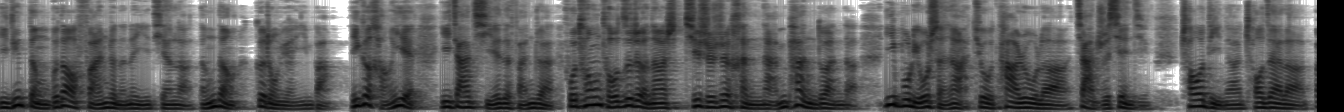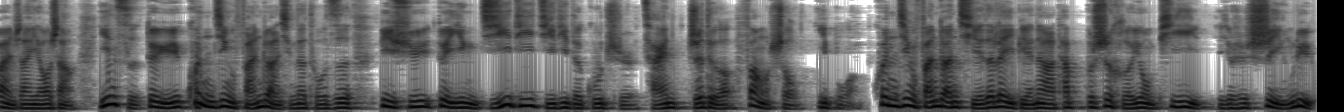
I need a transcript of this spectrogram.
已经等不到反转的那一天了，等等各种原因吧。一个行业、一家企业的反转，普通投资者呢其实是很难判断的，一不留神啊就踏入了价值陷阱，抄底呢抄在了半山腰上。因此，对于困境反转型的投资，必须须对应极低极低的估值，才值得放手一搏。困境反转企业的类别呢，它不适合用 P/E，也就是市盈率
